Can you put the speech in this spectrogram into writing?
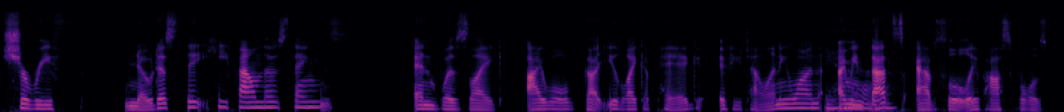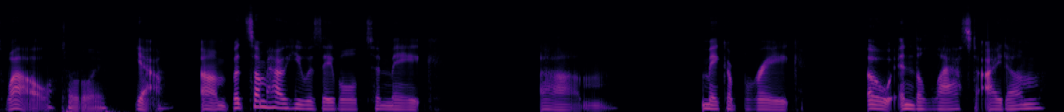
Sharif noticed that he found those things and was like, I will gut you like a pig if you tell anyone. I mean, that's absolutely possible as well. Totally. Yeah. Um, but somehow he was able to make um make a break. Oh, and the last item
